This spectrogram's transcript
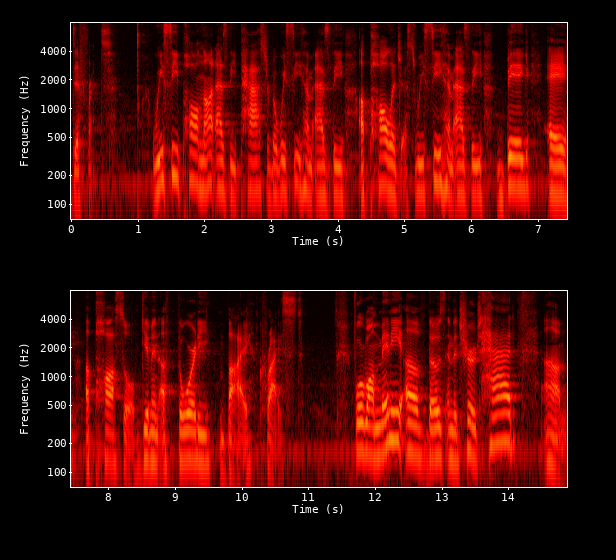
different. We see Paul not as the pastor, but we see him as the apologist. We see him as the big A apostle, given authority by Christ. For while many of those in the church had, um,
